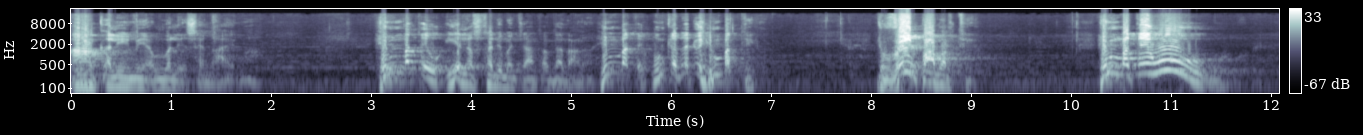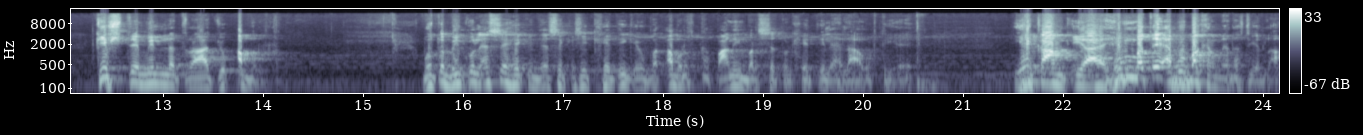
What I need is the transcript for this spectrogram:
आ कलीम अव्वल सनायमा हिम्मत, ये लफ्ज था जो मैं चाहता दलाना हिम्मत, उनके अंदर जो हिम्मत थी, जो विल पावर थी, हिम्मत किश्त मिल्लत राजू अब्र। वो तो बिल्कुल ऐसे है कि जैसे किसी खेती के ऊपर अब्र का पानी बरसे तो खेती लहला उठती है। ये काम किया है हिम्मत अबू बकर ने रसी अल्लाह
